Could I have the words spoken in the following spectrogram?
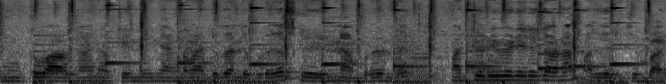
നിങ്ങൾക്ക് വാങ്ങാനൊക്കെ ഉണ്ടെങ്കിൽ ഞങ്ങളുമായിട്ട് ബന്ധപ്പെടുക. സ്ക്രീനിൽ നമ്പറുണ്ട് മറ്റൊരു വീഡിയോയിൽ കാണാം. അത് വരിക്കും ബൈ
